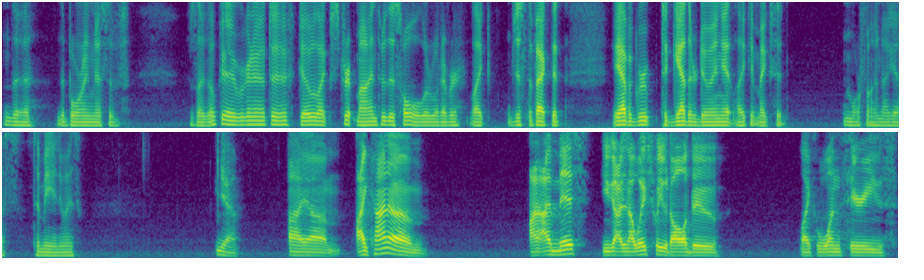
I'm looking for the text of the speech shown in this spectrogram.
the the boringness of just like okay we're gonna have to go like strip mine through this hole or whatever. Like just the fact that you have a group together doing it like it makes it more fun i guess to me anyways. Yeah, I um I kind of I, I miss you guys, and I wish we would all do like one series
